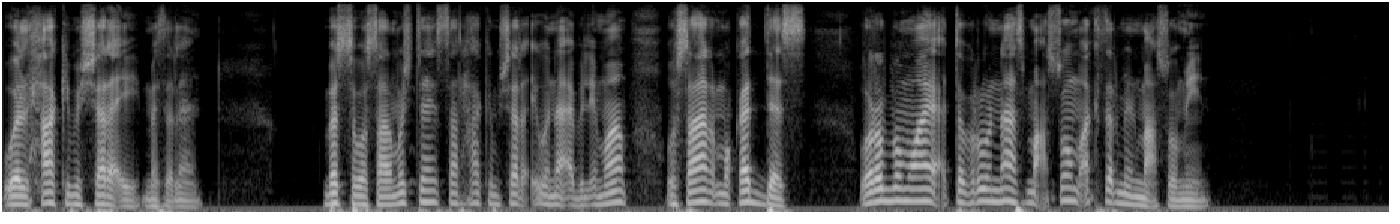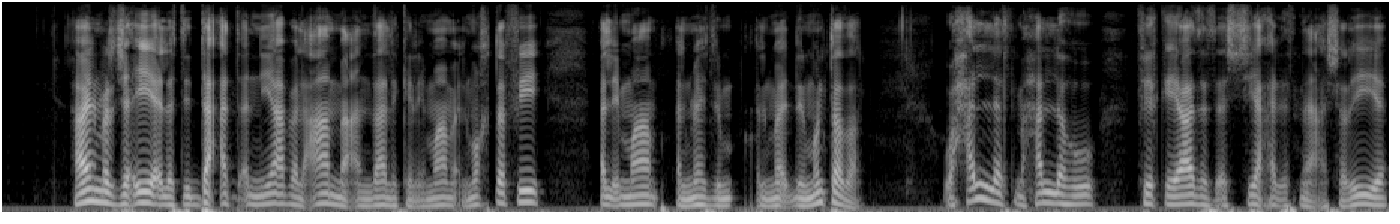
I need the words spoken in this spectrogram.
والحاكم الشرعي مثلا. بس هو صار مجتهد صار حاكم شرعي ونائب الإمام وصار مقدس. وربما يعتبرون الناس معصوم أكثر من المعصومين. هاي المرجعية التي ادعت النيابة العامة عن ذلك الإمام المختفي الإمام المهدي, المهدي المنتظر وحلت محله في قيادة الشيعة الاثنى عشرية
